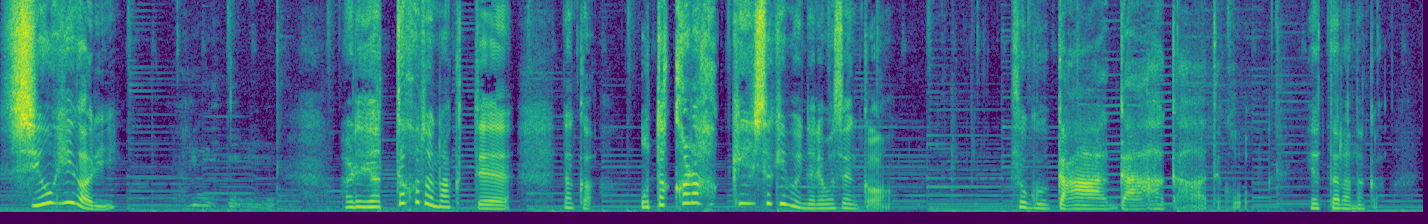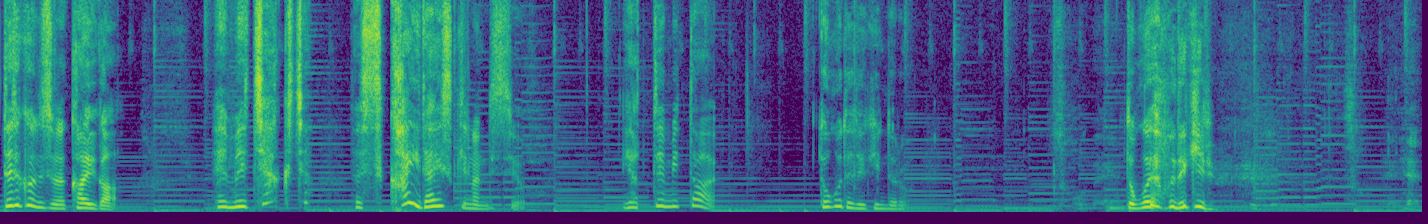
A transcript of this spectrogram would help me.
潮干狩り？あれやったことなくてなんかお宝発見した気分になりませんか？そこガーガーガーってこうやったらなんか出てくるんですよね貝が。えめちゃくちゃ私貝大好きなんですよ。やってみたい。どこでできるんだろう？ね。どこでもできる。ね。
